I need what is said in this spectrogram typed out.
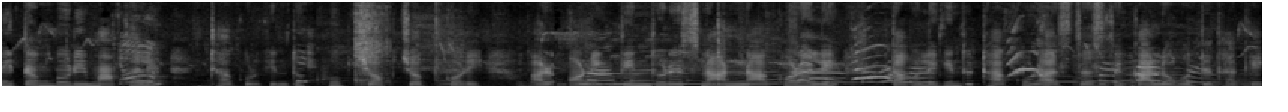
পিতাম্বরী মাখালে ঠাকুর কিন্তু খুব চকচক করে। আর অনেক দিন ধরে স্নান না করালে তাহলে কিন্তু ঠাকুর আস্তে আস্তে কালো হতে থাকে।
